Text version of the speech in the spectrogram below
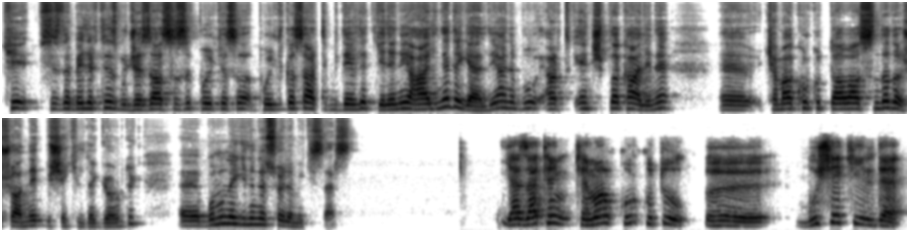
Ki siz de belirttiniz bu cezasızlık politikası, politikası artık bir devlet geleneği haline de geldi. Yani bu artık en çıplak halini e, Kemal Kurkut davasında da şu an net bir şekilde gördük. E, bununla ilgili ne söylemek istersin? Ya zaten Kemal Kurkut'u e, bu şekilde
